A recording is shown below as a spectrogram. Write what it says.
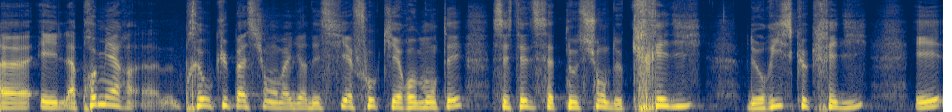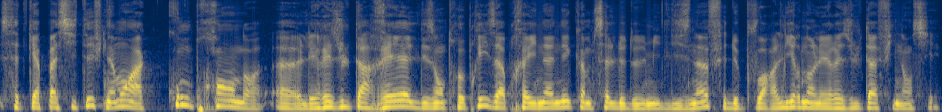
et la première préoccupation, on va dire, des CFO qui est remontée, c'était cette notion de crédit, de risque crédit, et cette capacité finalement à comprendre euh, les résultats réels des entreprises après une année comme celle de 2019 et de pouvoir lire dans les résultats financiers.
